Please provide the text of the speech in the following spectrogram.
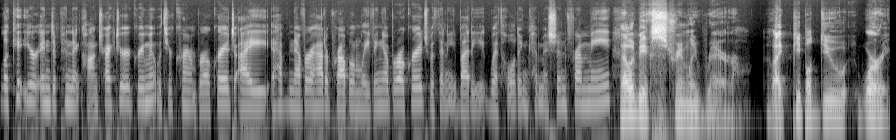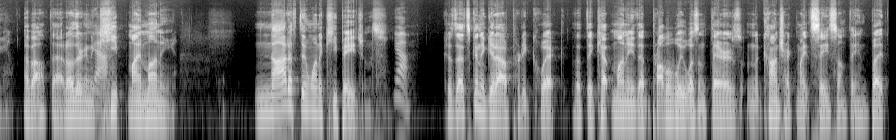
look at your independent contractor agreement with your current brokerage. I have never had a problem leaving a brokerage with anybody withholding commission from me. That would be extremely rare. Like people do worry about that. Oh, they're going to Yeah. keep my money. Not if they want to keep agents, Yeah. because that's going to get out pretty quick. That they kept money that probably wasn't theirs. And the contract might say something, but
